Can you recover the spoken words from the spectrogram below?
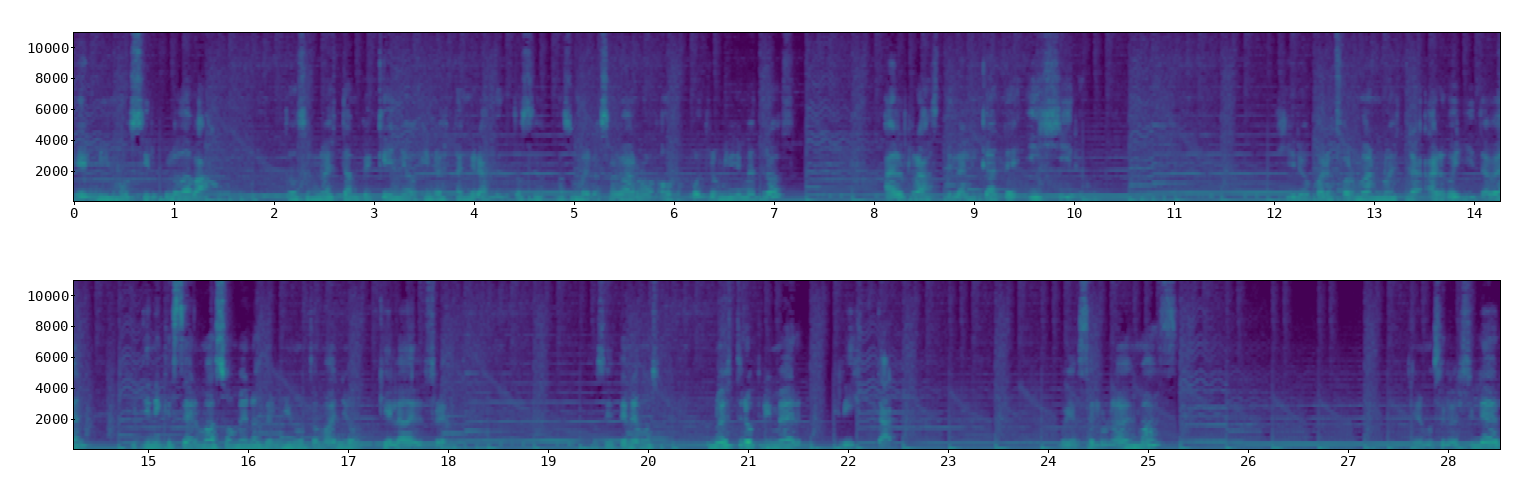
el mismo círculo de abajo. Entonces no es tan pequeño y no es tan grande. Entonces más o menos agarro a unos 4 milímetros al ras del alicate y giro. Giro para formar nuestra argollita, ¿ven? Y tiene que ser más o menos del mismo tamaño que la del frente. Entonces tenemos nuestro primer cristal. Voy a hacerlo una vez más. Tenemos el alfiler,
